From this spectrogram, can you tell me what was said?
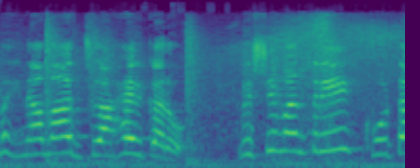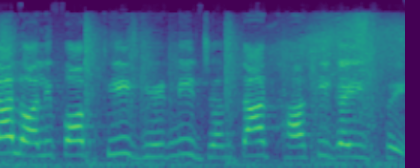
મહિનામાં જાહેર કરો. કૃષિમંત્રી ખોટા લોલીપોપથી ગીડની જનતા થાકી ગઈ છે.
